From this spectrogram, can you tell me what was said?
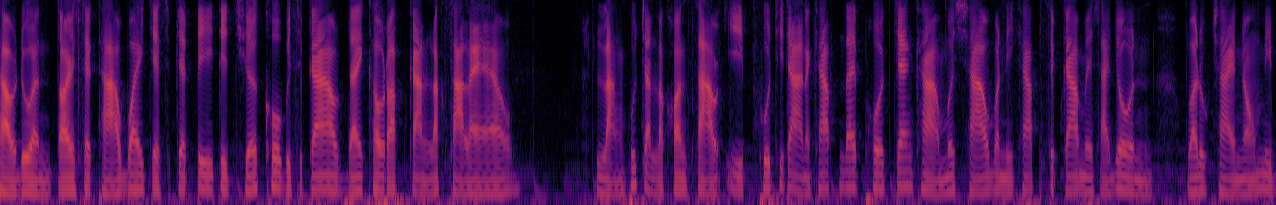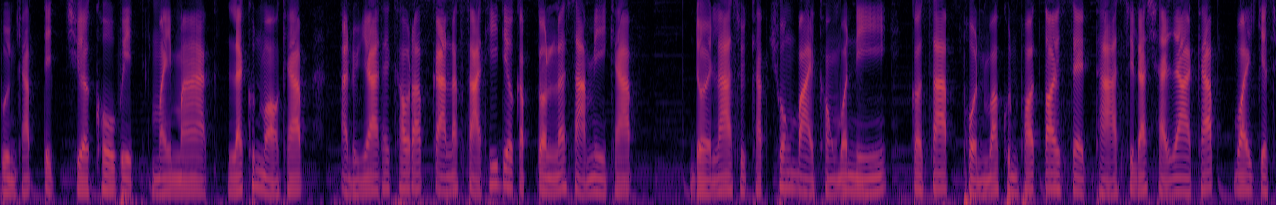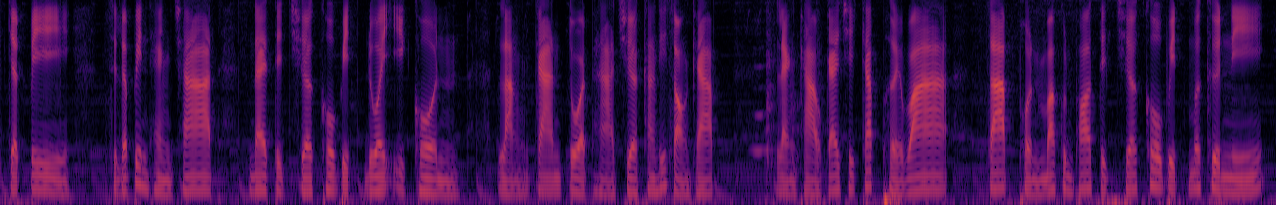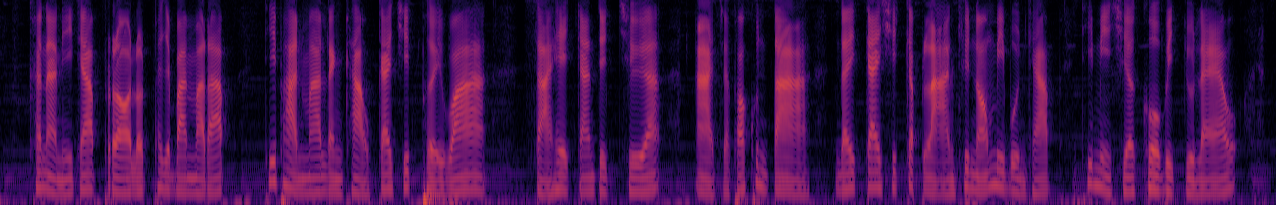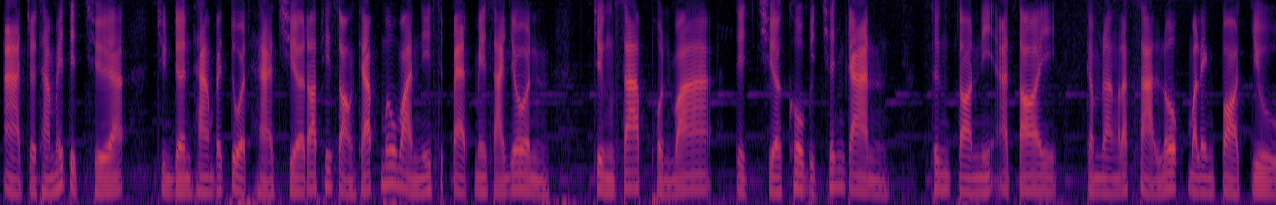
ข่าวด่วนตอยเศรษฐาวัย 77 ปีติดเชื้อโควิด -19 ได้เข้ารับการรักษาแล้ว หลังผู้จัดละครสาวอีพุทธิดานะครับ ได้โพสต์แจ้งข่าวเมื่อเช้าวันนี้ครับ 19 เมษายน ว่าลูกชายน้องมีบุญครับ ติดเชื้อโควิด ไม่มาก และคุณหมอครับ อนุญาตให้เข้ารับการรักษาที่เดียวกับตนและสามีครับโดยล่าสุดครับช่วงบ่ายของวันนี้ ก็ทราบผลว่าคุณพ่อต้อยเศรษฐาศิลฉายาครับวัย 77 ปี ศิลปินแห่งชาติ ได้ติดเชื้อโควิดด้วยอีกคน หลังการตรวจหาเชื้อครั้งที่ 2 ครับ แหล่งข่าวใกล้ชิดครับเผยว่า ทราบผลว่าคุณพ่อติดเชื้อโควิดเมื่อคืนนี้ ขณะนี้ครับรอรถพยาบาลมารับ ที่ผ่านมาแหล่งข่าวใกล้ชิดเผยว่า สาเหตุการติดเชื้อ อาจจะเพราะคุณตาได้ใกล้ชิดกับหลานคือน้องมีบุญครับ ที่มีเชื้อโควิดอยู่แล้ว อาจจะทำให้ติดเชื้อ จึงเดินทางไปตรวจหาเชื้อรอบที่ 2 ครับ เมื่อวันนี้ 18 เมษายน จึงทราบผลว่าติดเชื้อโควิดเช่นกัน ซึ่งตอนนี้อาต้อยกำลังรักษาโรคมะเร็งปอดอยู่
